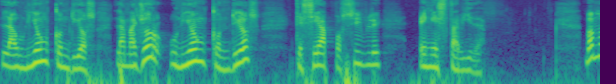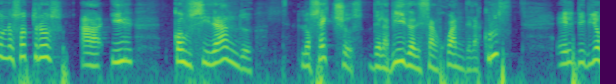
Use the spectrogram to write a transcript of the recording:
la unión con Dios, la mayor unión con Dios que sea posible en esta vida. Vamos nosotros a ir considerando los hechos de la vida de San Juan de la Cruz, él vivió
